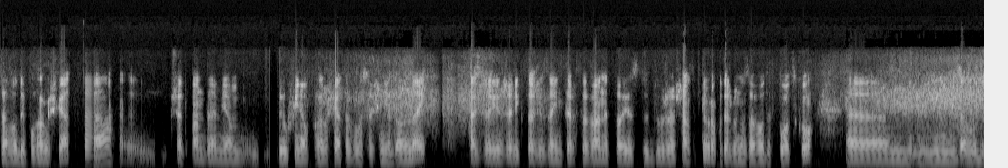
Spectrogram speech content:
zawody Pucharu Świata. Przed pandemią był finał Pucharu Świata w Łososinie Dolnej. Także jeżeli ktoś jest zainteresowany, to jest duża szansa. W tym roku też będą zawody w Płocku, zawody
